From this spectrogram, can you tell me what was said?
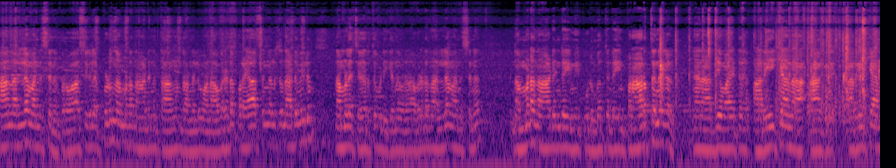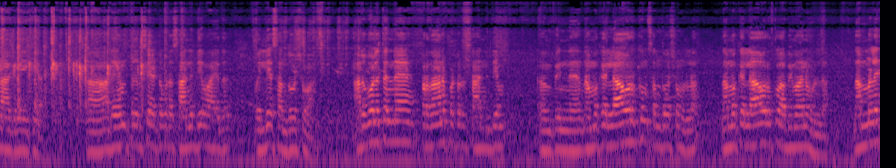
ആ നല്ല മനസ്സിന് പ്രവാസികൾ എപ്പോഴും നമ്മുടെ നാടിന് താങ്ങും തണലുമാണ്. അവരുടെ പ്രയാസങ്ങൾക്ക് നടുവിലും നമ്മളെ ചേർത്ത് പിടിക്കുന്നവരാണ്. അവരുടെ നല്ല മനസ്സിന് നമ്മുടെ നാടിന്റെയും ഈ കുടുംബത്തിന്റെയും പ്രാർത്ഥനകൾ ഞാൻ ആദ്യമായിട്ട് അറിയിക്കാൻ ആ- ആഗ്ര അറിയിക്കാൻ ആഗ്രഹിക്കുകയാണ്. അദ്ദേഹം തീർച്ചയായിട്ടും ഇവിടെ സാന്നിധ്യമായത് വലിയ സന്തോഷമാണ്. അതുപോലെ തന്നെ പ്രധാനപ്പെട്ട ഒരു സാന്നിധ്യം പിന്നെ നമുക്കെല്ലാവർക്കും സന്തോഷമുള്ള നമുക്കെല്ലാവർക്കും അഭിമാനമുള്ള നമ്മളെ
